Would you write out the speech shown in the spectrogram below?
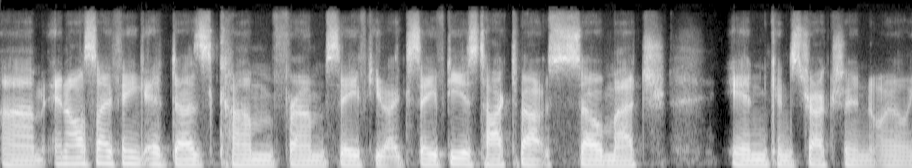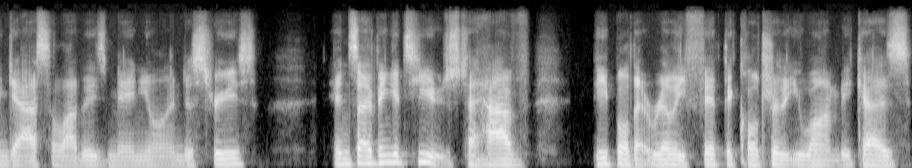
um, and also, I think it does come from safety. Like safety is talked about so much in construction, oil and gas, a lot of these manual industries. And so I think it's huge to have people that really fit the culture that you want because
